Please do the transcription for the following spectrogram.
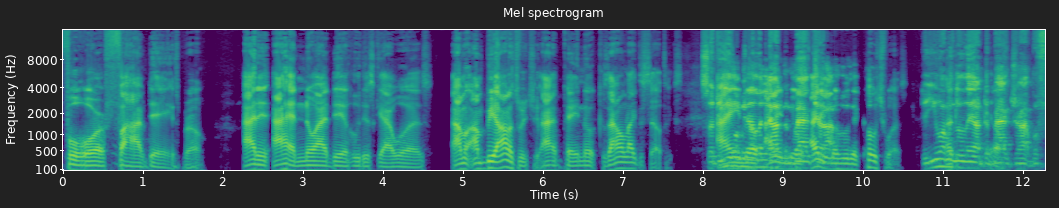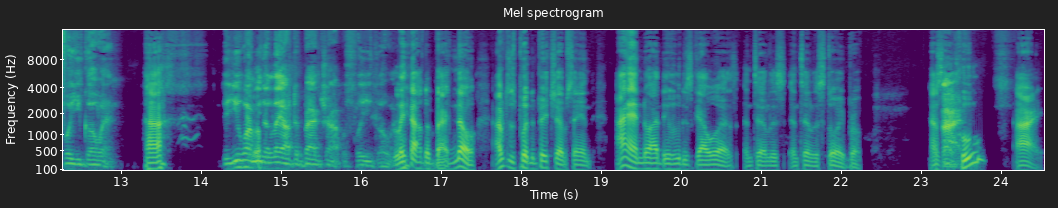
four, five days, bro. I did. I had no idea who this guy was. I'm. I'm be honest with you. I pay no because I don't like the Celtics. So do I you want ain't me to know. lay I out the know. I didn't know who the coach was. Do you want me I- to lay out the backdrop before you go in? Huh? Do you want me to lay out the backdrop before you go in? Lay out the back. No, I'm just putting the picture up saying I had no idea who this guy was until this until the story broke. I was All like, right. who? All right,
